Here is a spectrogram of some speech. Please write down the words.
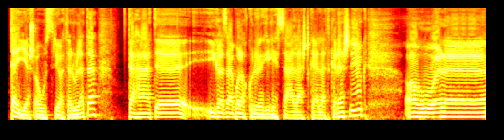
teljes Ausztria területe, tehát e, igazából akkor nekik egy szállást kellett keresniük, ahol e,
